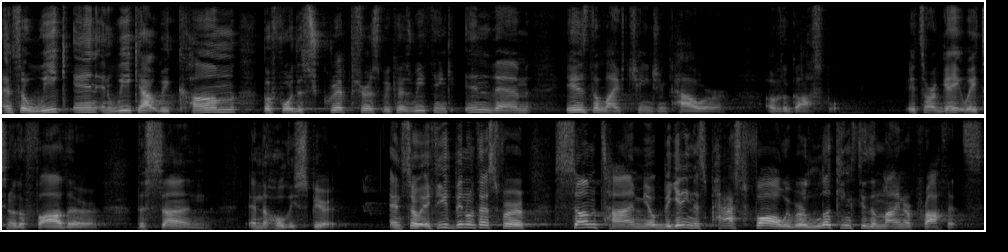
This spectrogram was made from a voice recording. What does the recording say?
And so, week in and week out, we come before the scriptures because we think in them is the life changing power of the gospel. It's our gateway to know the Father, the Son, and the Holy Spirit. And so, if you've been with us for some time, you know, beginning this past fall, we were looking through the minor prophets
